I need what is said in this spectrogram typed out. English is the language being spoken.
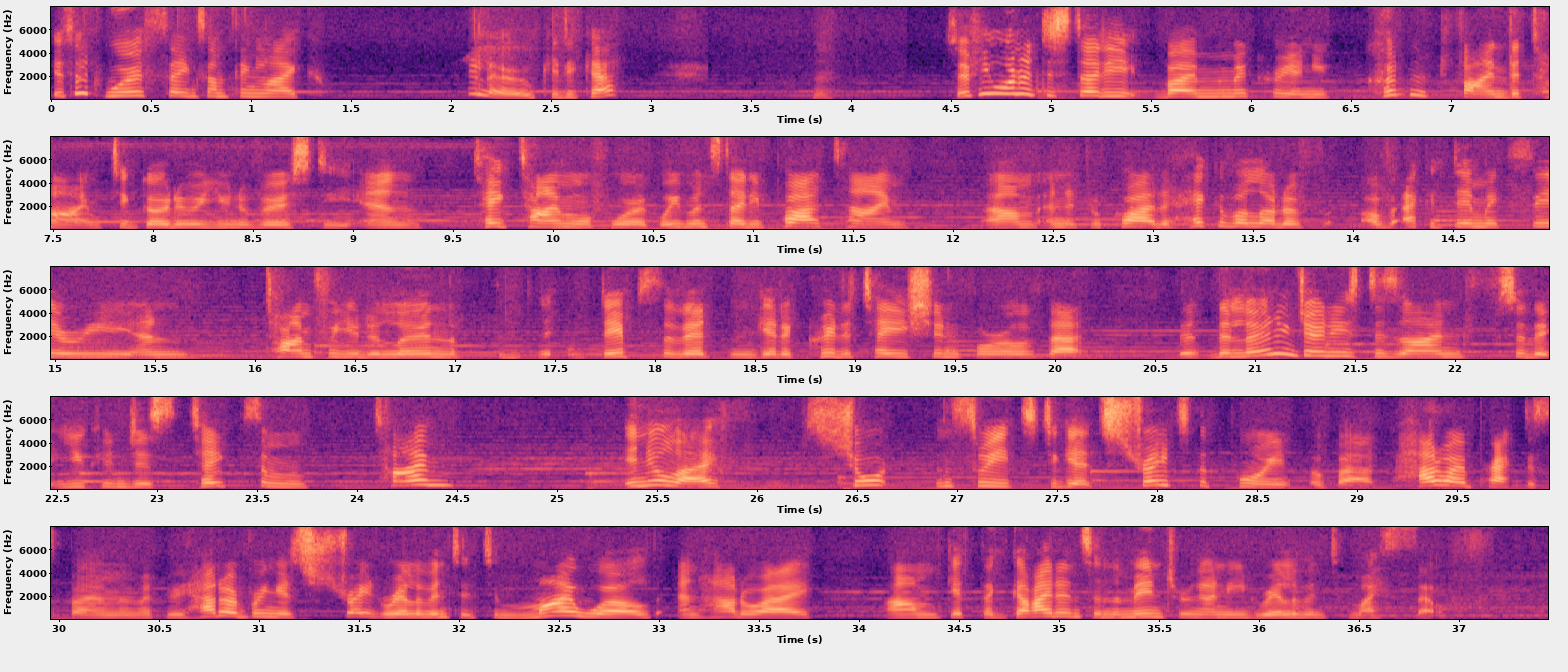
is it worth saying something like, hello, kitty cat? Hmm. So if you wanted to study biomimicry and you couldn't find the time to go to a university and take time off work or even study part-time, um, and it required a heck of a lot of, of academic theory and time for you to learn the, the depths of it and get accreditation for all of that. The, the learning journey is designed so that you can just take some time in your life, short and sweet, to get straight to the point about how do I practice biomimicry, how do I bring it straight relevant into my world, and how do I um, get the guidance and the mentoring I need relevant to myself.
